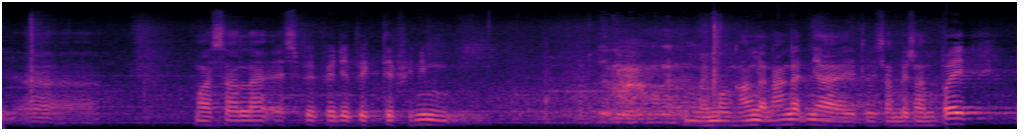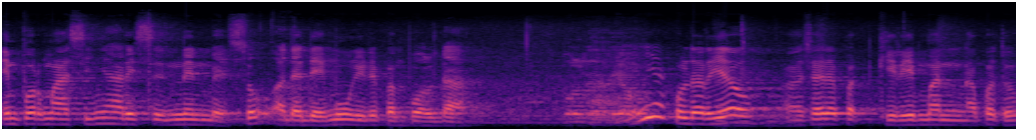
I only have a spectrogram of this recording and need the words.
uh, masalah SPPD fiktif ini memang hangat-hangatnya itu sampai-sampai informasinya hari Senin besok ada demo di depan Polda. Polda Riau. Iya Polda Riau. Uh, saya dapat kiriman apa tuh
